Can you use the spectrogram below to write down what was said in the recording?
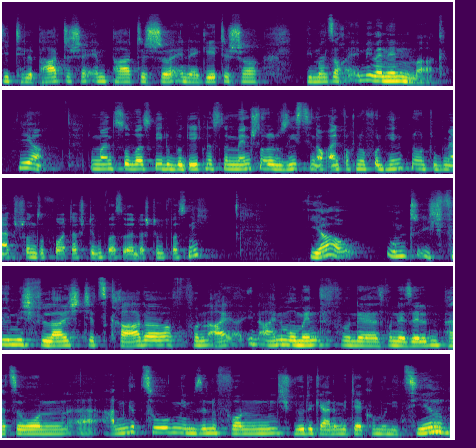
die telepathische, empathische, energetische, wie man es auch immer nennen mag. Ja. Du meinst sowas wie, du begegnest einem Menschen oder du siehst ihn auch einfach nur von hinten und du merkst schon sofort, da stimmt was oder da stimmt was nicht? Ja, und ich fühle mich vielleicht jetzt gerade von in einem Moment von, der, von derselben Person äh, angezogen, im Sinne von, ich würde gerne mit der kommunizieren.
